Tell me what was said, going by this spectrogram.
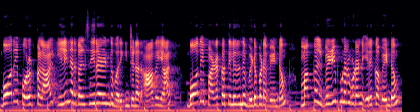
போதைப் பொருட்களால் இளைஞர்கள் சீரழிந்து வருகின்றனர். ஆகையால் போதை பழக்கத்திலிருந்து விடுபட வேண்டும். மக்கள் விழிப்புணர்வுடன் இருக்க வேண்டும்.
